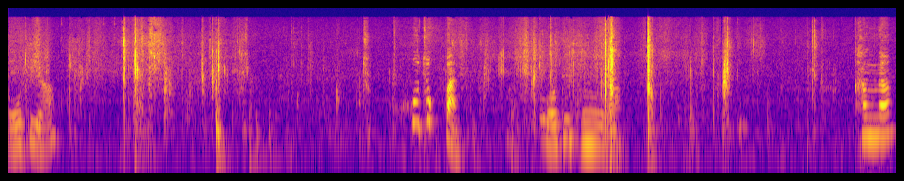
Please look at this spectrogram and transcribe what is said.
어디야? 호족반 어디 동네야? 강남?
